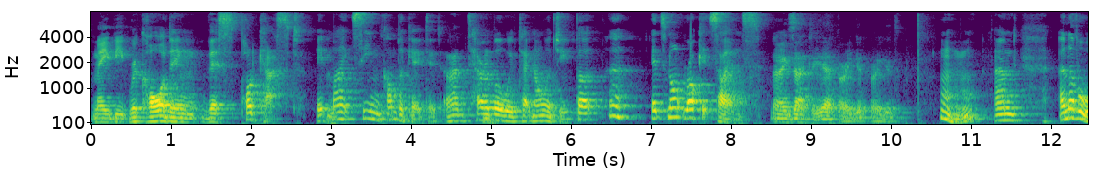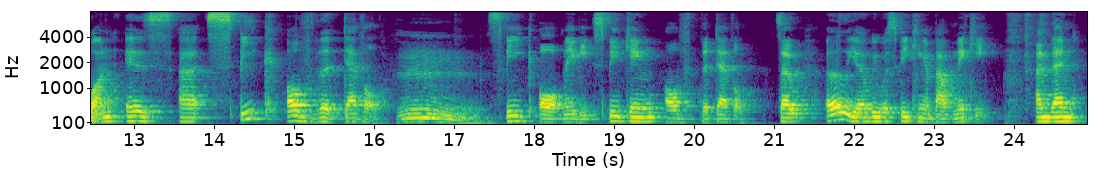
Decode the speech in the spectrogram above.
maybe recording this podcast it might seem complicated, and I'm terrible mm. with technology, but eh, it's not rocket science. No, exactly. Yeah, very good, very good. Mm-hmm. And another one is uh, speak of the devil. Mm. Speak, or maybe speaking of the devil. So earlier we were speaking about Mickey, and then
